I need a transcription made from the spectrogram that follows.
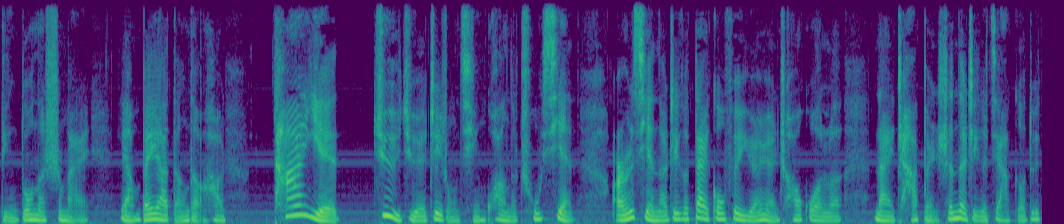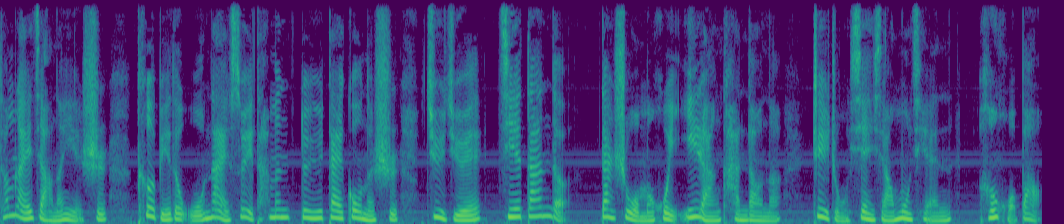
顶多呢是买两杯啊等等哈。他也拒绝这种情况的出现，而且呢，这个代购费远远超过了奶茶本身的这个价格，对他们来讲呢也是特别的无奈，所以他们对于代购呢是拒绝接单的。但是我们会依然看到呢，这种现象目前很火爆。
